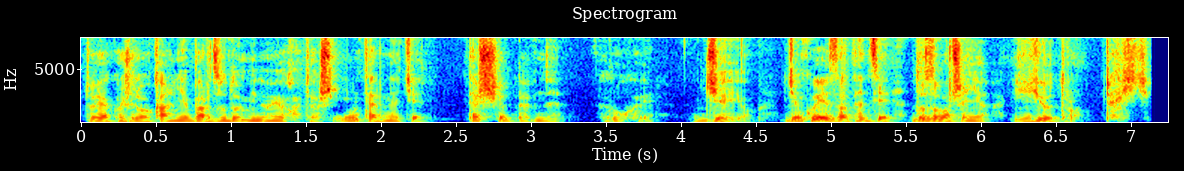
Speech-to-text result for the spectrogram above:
to jakoś lokalnie bardzo dominuje, chociaż w internecie też się pewne ruchy dzieją. Dziękuję za atencję. Do zobaczenia jutro. Cześć!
